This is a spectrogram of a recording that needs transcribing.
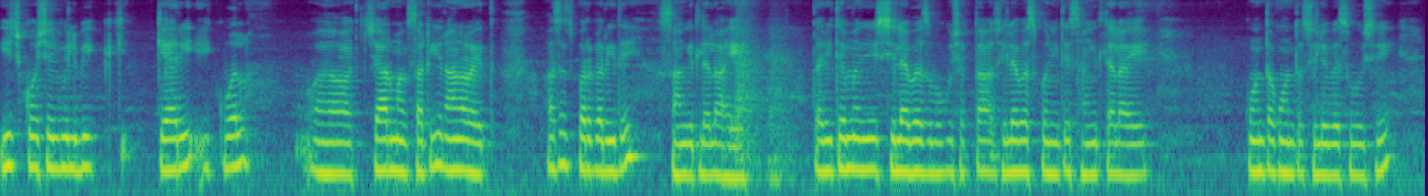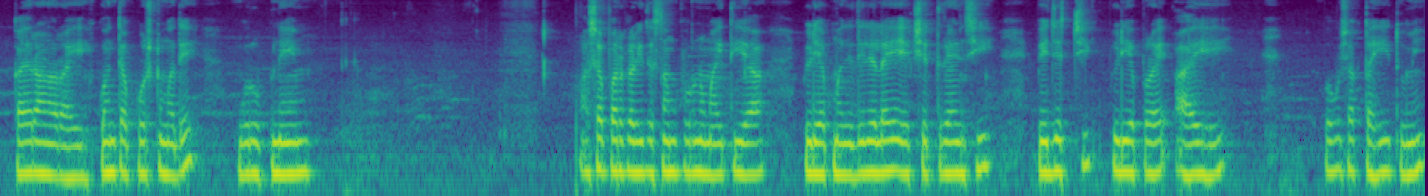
Each question will be carry equal चार मार्क्ससाठी राहणार आहेत. असंच प्रकारे इथे सांगितलेलं आहे. तर इथे म्हणजे सिलेबस बघू शकता. सिलेबस पण इथे सांगितलेला आहे. कोणता कोणता सिलेबसविषयी काय राहणार आहे? कोणत्या पोस्टमध्ये ग्रुप नेम अशा प्रकारे इथे संपूर्ण माहिती या पी डी एफमध्ये दिलेलं आहे. एकशे त्र्याऐंशी पेजेसची पी डी एफ आहे हे. बघू शकता ही तुम्ही.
